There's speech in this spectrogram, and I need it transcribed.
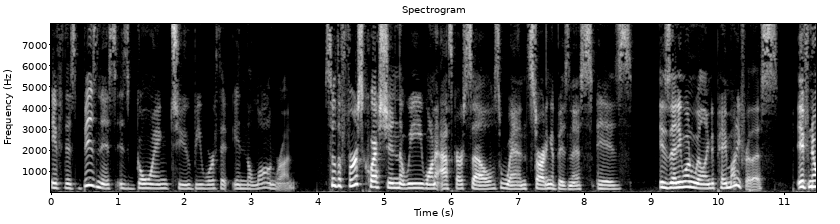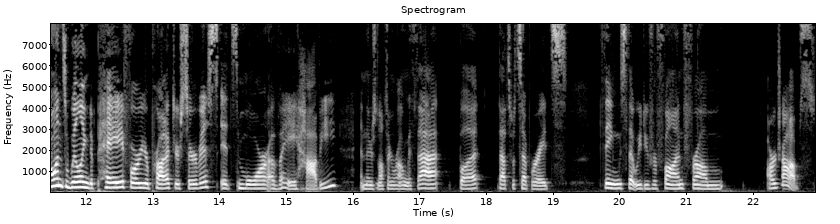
if this business is going to be worth it in the long run. So, the first question that we want to ask ourselves when starting a business is Is anyone willing to pay money for this? If no one's willing to pay for your product or service, it's more of a hobby, and there's nothing wrong with that, but that's what separates things that we do for fun from our jobs.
